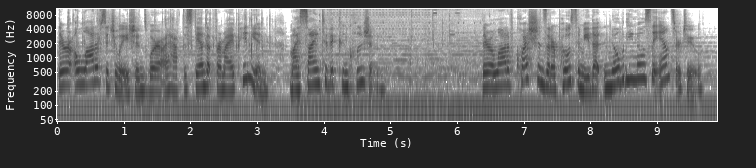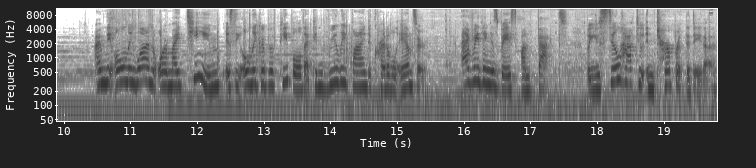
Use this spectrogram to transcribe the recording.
there are a lot of situations where I have to stand up for my opinion, my scientific conclusion. There are a lot of questions that are posed to me that nobody knows the answer to. I'm the only one, or my team is the only group of people that can really find a credible answer. Everything is based on facts, but you still have to interpret the data.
